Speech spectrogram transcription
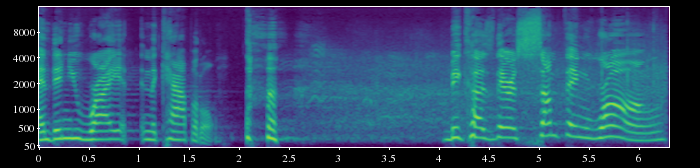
and then you riot in the Capitol. because there's something wrong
